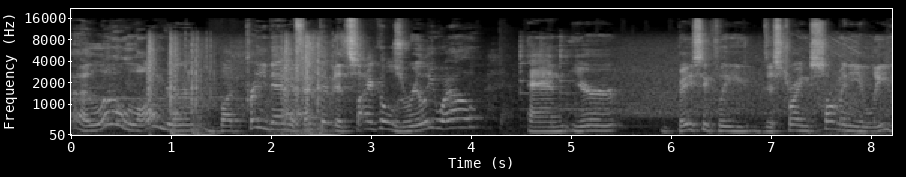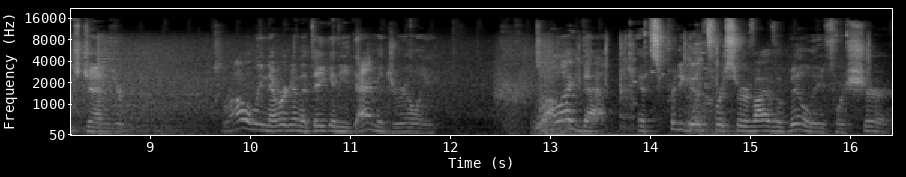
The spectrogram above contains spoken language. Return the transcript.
A little longer, but pretty damn effective. It cycles really well, and you're basically destroying so many leech gems, you're probably never going to take any damage, really. So I like that. It's pretty good for survivability, for sure.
